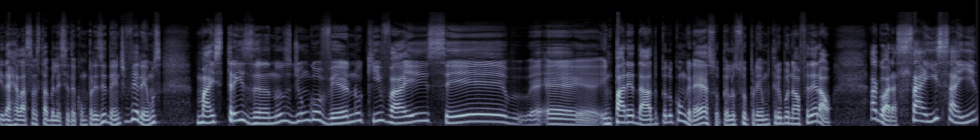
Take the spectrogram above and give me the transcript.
e da relação estabelecida com o presidente, veremos mais três anos de um governo que vai ser é, é, emparedado pelo Congresso, pelo Supremo Tribunal Federal. Agora, sair, sair,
